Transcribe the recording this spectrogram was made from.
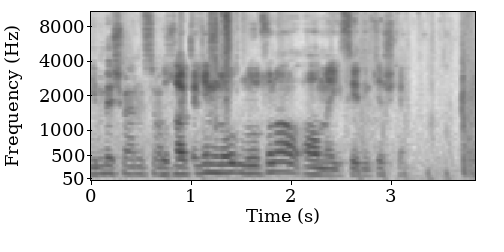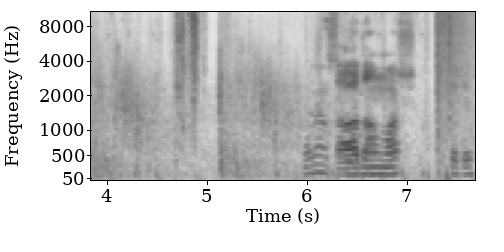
25 mermisi var. Uzaktakinin lo- loot'unu al- almaya gitseydin keşke. Nereden sıkıyor? Sağdan var. Dikkat et.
